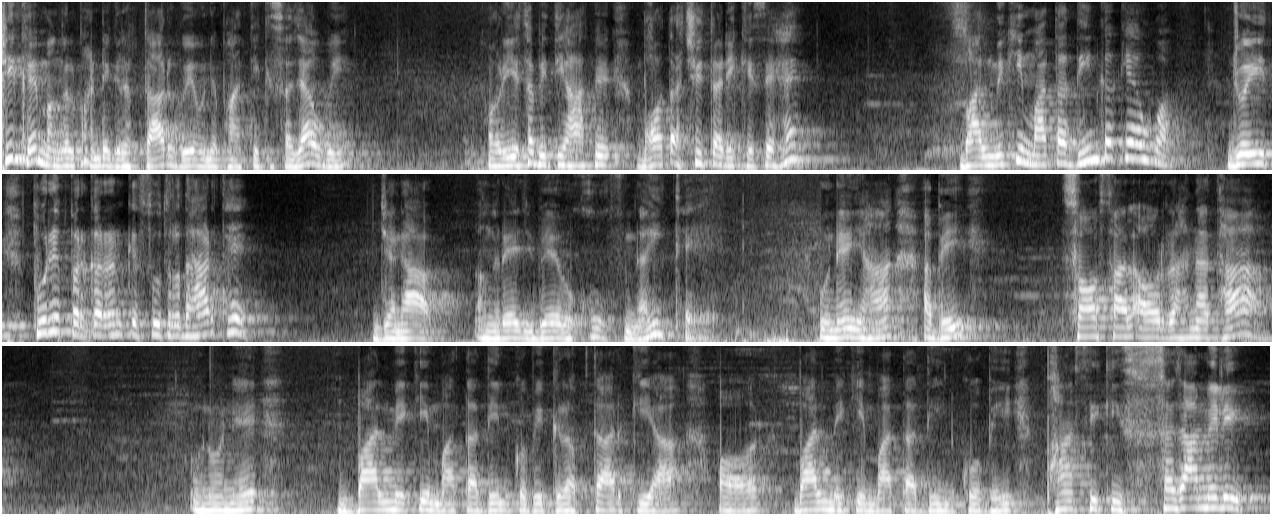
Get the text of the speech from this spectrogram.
ठीक है, मंगल पांडे गिरफ़्तार हुए, उन्हें फांसी की सज़ा हुई। और ये सब इतिहास में बहुत अच्छी तरीके से है। वाल्मीकि माता दीन का क्या हुआ? जो इस पूरे प्रकरण के सूत्रधार थे। जनाब, अंग्रेज़ बेवकूफ़ नहीं थे। उन्हें यहाँ अभी सौ साल और रहना था। उन्होंने वाल्मीकि माता दीन को भी गिरफ़्तार किया और वाल्मीकि माता दीन को भी फांसी की सज़ा मिली।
